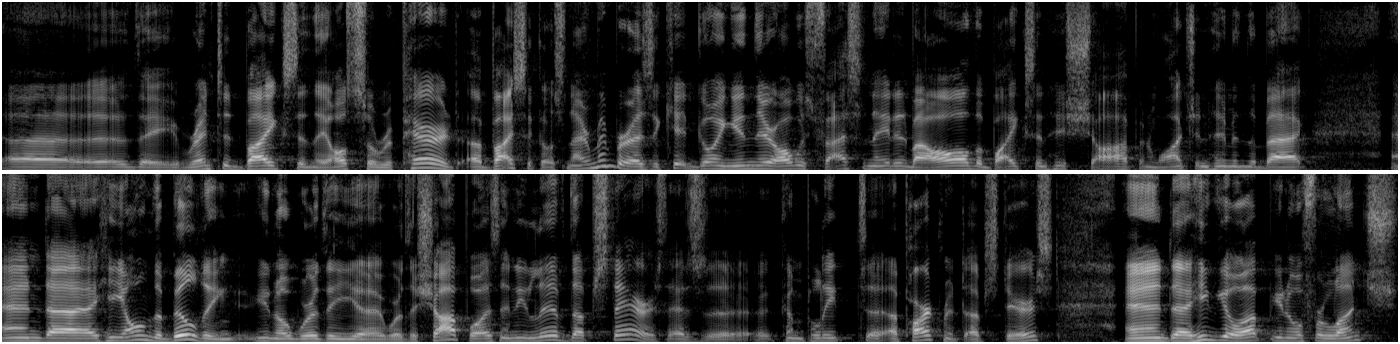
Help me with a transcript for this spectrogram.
Uh, they rented bikes and they also repaired uh, bicycles. And I remember as a kid going in there, always fascinated by all the bikes in his shop and watching him in the back. And uh, he owned the building you know, where, the, uh, where the shop was and he lived upstairs as a complete uh, apartment upstairs. And uh, he'd go up you know, for lunch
